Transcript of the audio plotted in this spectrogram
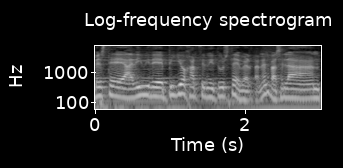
beste adibide pilo jartzen dituzte bertan, ez? Ba, zelan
